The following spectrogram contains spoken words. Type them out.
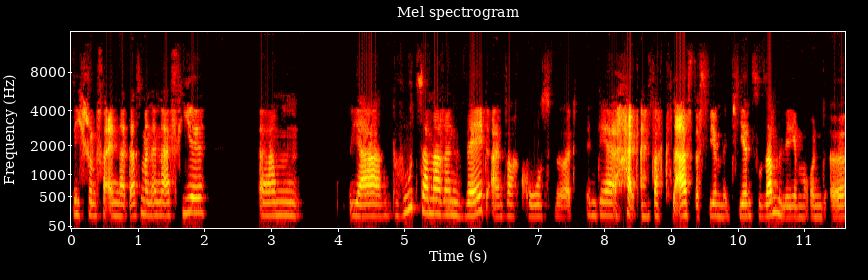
sich schon verändert, dass man in einer viel ähm, ja, behutsameren Welt einfach groß wird, in der halt einfach klar ist, dass wir mit Tieren zusammenleben und äh,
